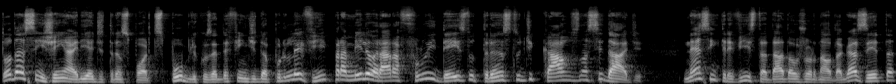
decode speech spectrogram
Toda essa engenharia de transportes públicos é defendida por Levi para melhorar a fluidez do trânsito de carros na cidade. Nessa entrevista dada ao Jornal da Gazeta,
